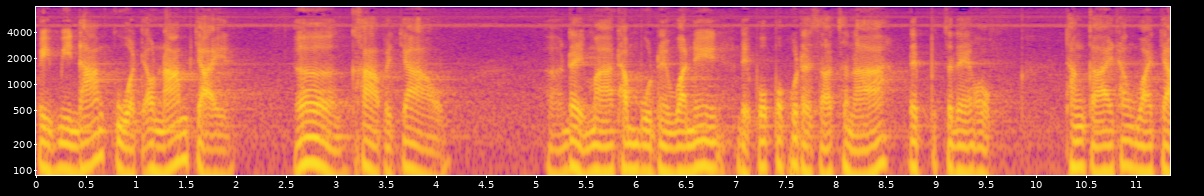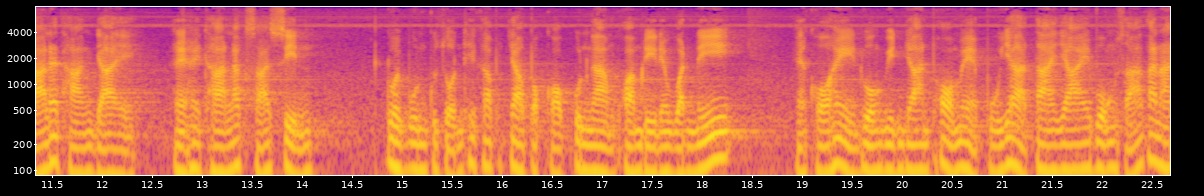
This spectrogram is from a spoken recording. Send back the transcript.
ไม่มีน้ำกวดเอาน้ำใจ เออข้าพเจ้าได้มาทำบุญในวันนี้ ได้พบพระพุทธศาสนาได้แสดงออกทั้งกายทั้งวาจาและทางใจให้ให้ทานรักษาศีลด้วยบุญกุศลที่ข้าพเจ้าประกอบคุณงามความดีในวันนี้ ขอให้ดวงวิญญาณพ่อแม่ปู่ย่าตายายวงศาคณา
